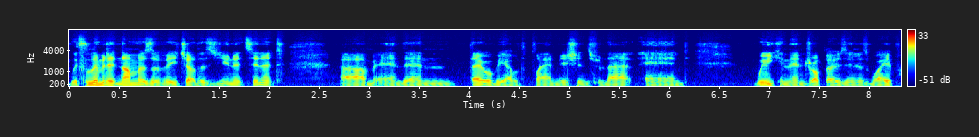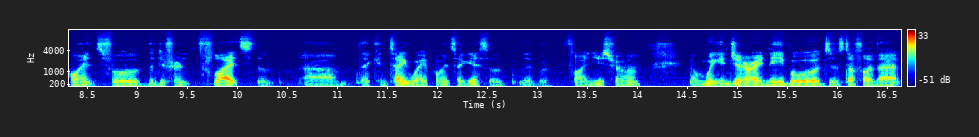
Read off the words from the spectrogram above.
with limited numbers of each other's units in it. Um, and then they will be able to plan missions from that. And we can then drop those in as waypoints for the different flights that, um, that can take waypoints, I guess, or that would find use from them. And we can generate knee boards and stuff like that,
